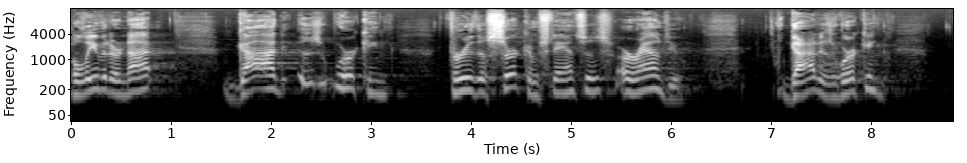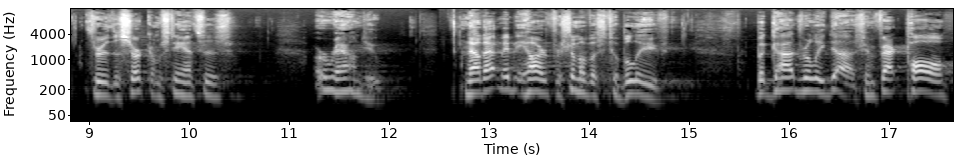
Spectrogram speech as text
Believe it or not, God is working through the circumstances around you. God is working through the circumstances around you. Now, that may be hard for some of us to believe, but God really does. In fact, Paul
